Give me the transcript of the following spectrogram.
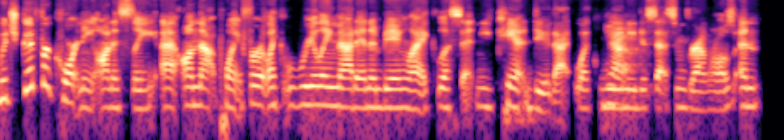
which good for kourtney honestly uh, on that point for like reeling that in and being like listen you can't do that like we yeah. need to set some ground rules and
